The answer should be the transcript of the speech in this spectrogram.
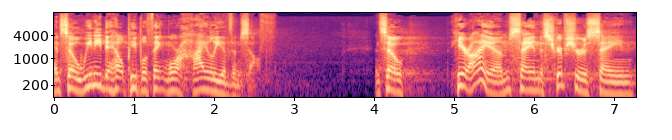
And so we need to help people think more highly of themselves. And so here I am saying the scripture is saying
